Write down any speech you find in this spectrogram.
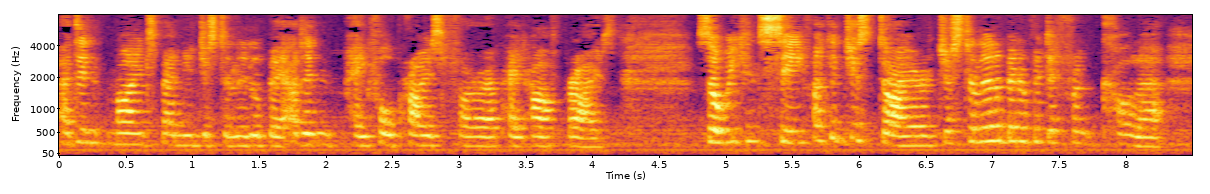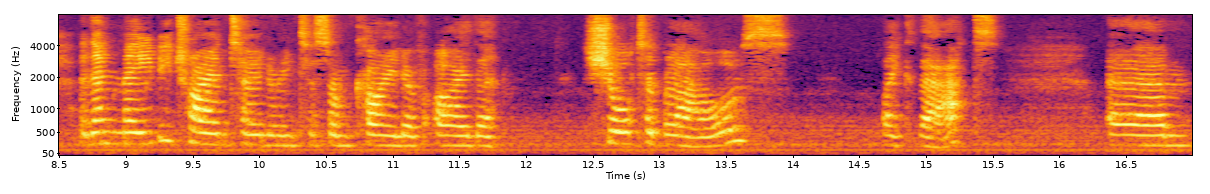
I didn't mind spending just a little bit. I didn't pay full price for her, I paid half price. So we can see if I can just dye her just a little bit of a different colour and then maybe try and turn her into some kind of either shorter blouse like that um,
